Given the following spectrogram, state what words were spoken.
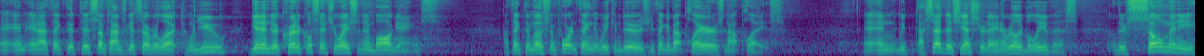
And, and I think that this sometimes gets overlooked. When you get into a critical situation in ball games, I think the most important thing that we can do is you think about players, not plays. And we, I said this yesterday, and I really believe this. There's so many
